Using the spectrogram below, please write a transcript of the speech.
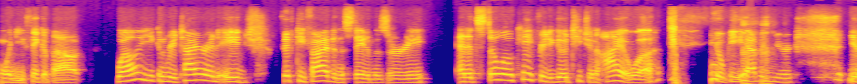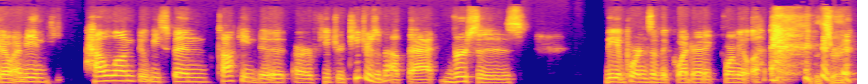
when you think about, well, you can retire at age 55 in the state of Missouri and it's still okay for you to go teach in Iowa. You'll be having your, you know, I mean, how long do we spend talking to our future teachers about that versus the importance of the quadratic formula? That's right.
